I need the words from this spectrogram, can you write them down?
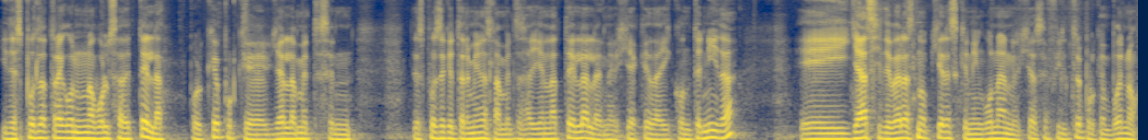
y, después la traigo en una bolsa de tela. ¿Por qué? Porque ya la metes en, después de que terminas la metes ahí en la tela, la energía queda ahí contenida eh, y ya si de veras no quieres que ninguna energía se filtre, porque bueno,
